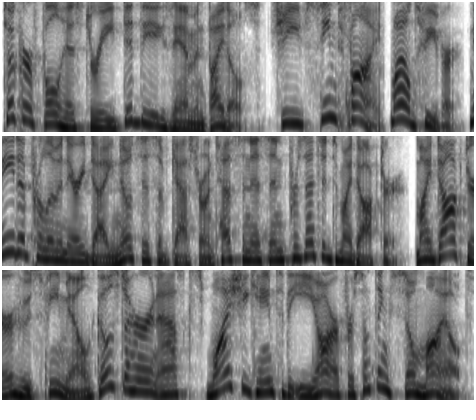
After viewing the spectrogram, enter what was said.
Took her full history, did the exam and vitals. She seemed fine, mild fever. Made a preliminary diagnosis of gastrointestinus and presented to my doctor. My doctor, who's female, goes to her and asks why she came to the ER for something so mild.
